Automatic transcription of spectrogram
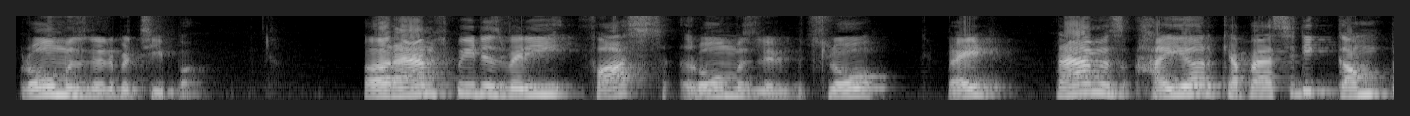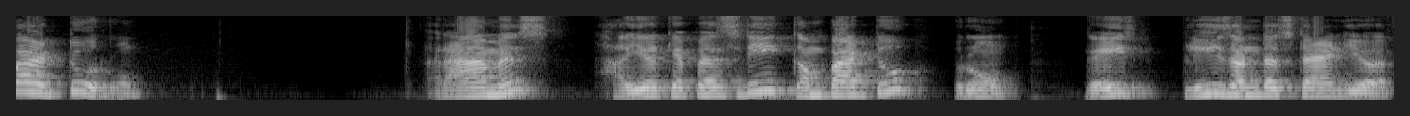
ROM is a little bit cheaper. Uh, RAM speed is very fast, ROM is a little bit slow, right? RAM is higher capacity compared to ROM. RAM is higher capacity compared to ROM. Guys, please understand here.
